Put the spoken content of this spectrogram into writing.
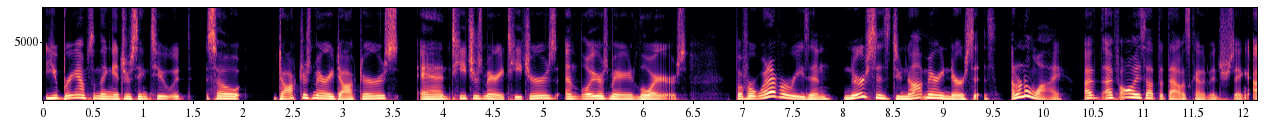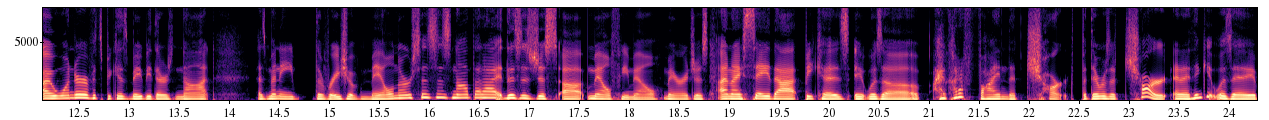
You bring up something interesting too. It- So doctors marry doctors, and teachers marry teachers, and lawyers marry lawyers. But for whatever reason, nurses do not marry nurses. I don't know why. I've, I've always thought that that was kind of interesting. I wonder if it's because maybe there's not as many, the ratio of male nurses is not that high. This is just uh, male female marriages. And I say that because it was a, I gotta find the chart, but there was a chart, and I think it was a,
